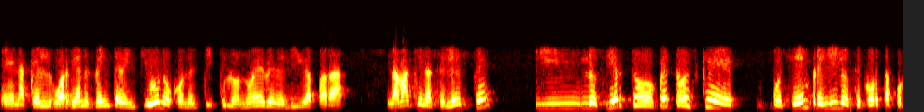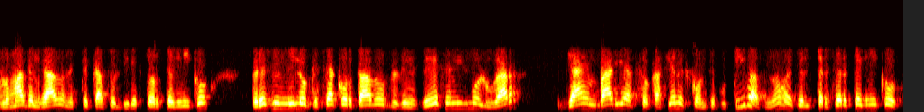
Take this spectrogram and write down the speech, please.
en aquel Guardianes 2021 con el título 9 de liga para la máquina celeste. Y lo cierto, Beto, es que pues siempre el hilo se corta por lo más delgado, en este caso el director técnico, pero es un hilo que se ha cortado desde ese mismo lugar ya en varias ocasiones consecutivas, ¿no? Es el tercer técnico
